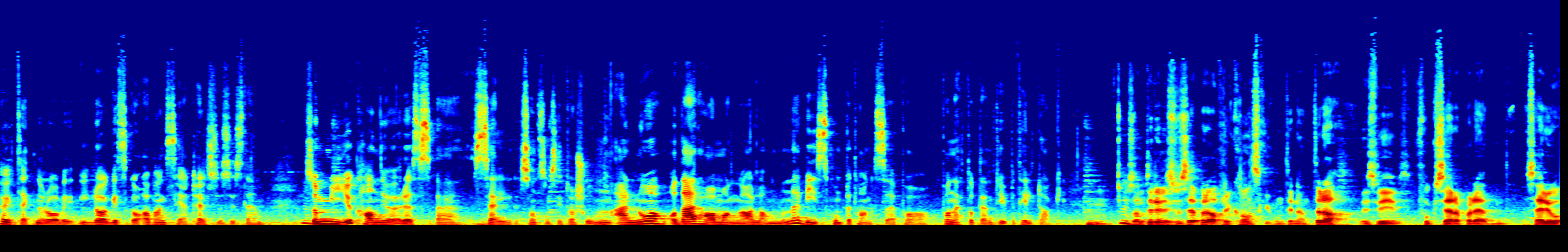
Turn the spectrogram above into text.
høyteknologisk og avansert helsesystem. Så mye kan gjøres eh, selv sånn som situasjonen er nå. Og der har mange av landene vist kompetanse på, på nettopp den type tiltak. Mm. Samtidig, hvis vi ser på det afrikanske kontinentet, da, hvis vi fokuserer på det, så er det jo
